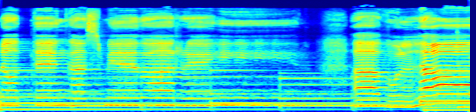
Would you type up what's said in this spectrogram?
no tengas miedo a reír, a volar.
